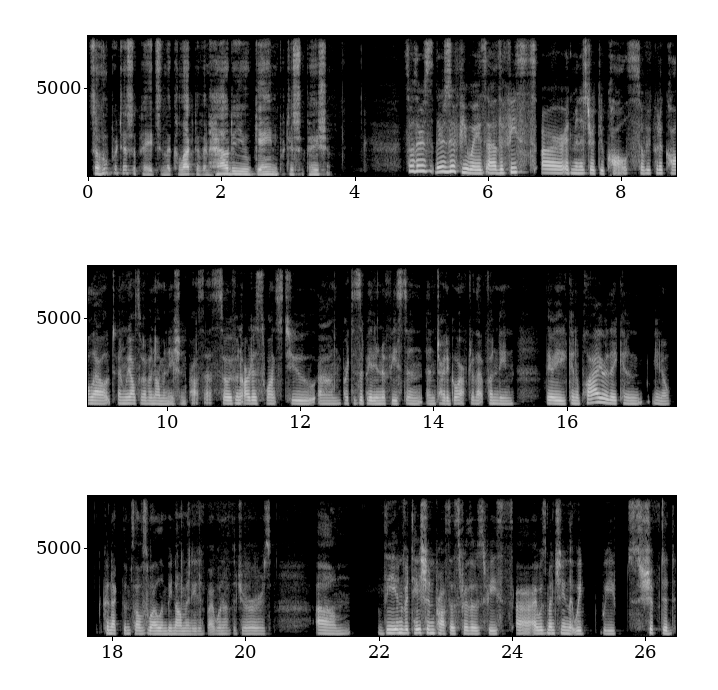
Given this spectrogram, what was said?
So, who participates in the collective, and how do you gain participation? So there's there's a few ways. Uh, the feasts are administered through calls. So we put a call out, and we also have a nomination process. So if an artist wants to um, participate in a feast and, and try to go after that funding, they can apply, or they can you know connect themselves well and be nominated by one of the jurors. Um, the invitation process for those feasts, uh, I was mentioning that we we shifted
